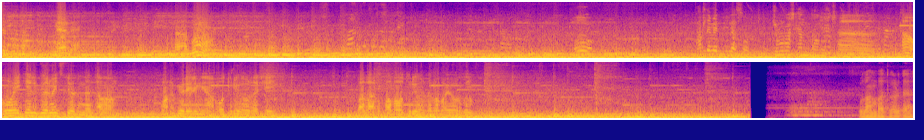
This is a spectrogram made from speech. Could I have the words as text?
Burada. Nerede? Ha bu mu? O parlament binası o. Cumhurbaşkanı. Ha. ha o heykeli görmek istiyordum ben tamam. Onu görelim ya. Oturuyor orada şey. Baba baba oturuyor orada. Baba yorgun. Ulaanbaatar'da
